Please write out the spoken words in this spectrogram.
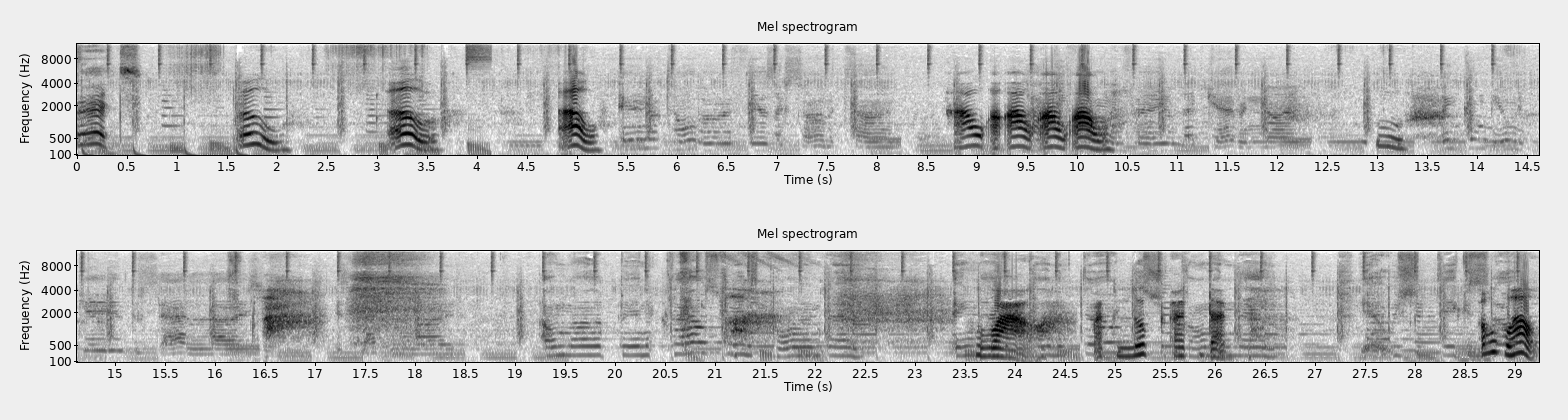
Hurts. Oh. Oh. Ow. Ow, ow, ow, ow, ow. Ooh. Wow. But look at that. Oh wow.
